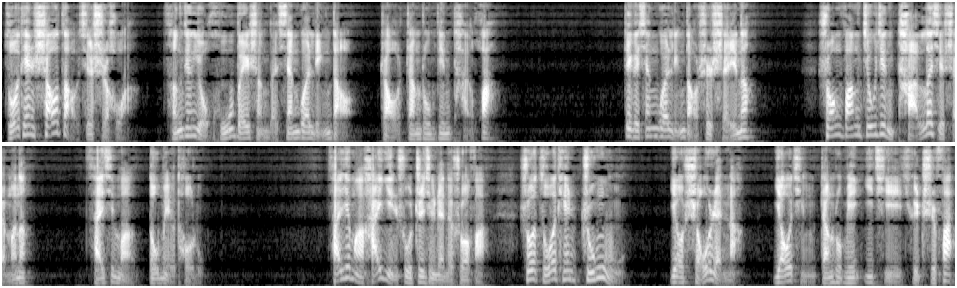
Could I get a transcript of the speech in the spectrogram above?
昨天稍早些时候啊，曾经有湖北省的相关领导找张忠斌谈话。这个相关领导是谁呢？双方究竟谈了些什么呢？财新网都没有透露。财新网还引述知情人的说法，说昨天中午有熟人呐邀请张忠斌一起去吃饭，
